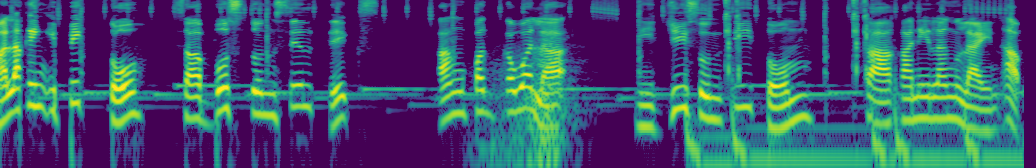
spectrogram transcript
Malaking epekto sa Boston Celtics ang pagkawala ni Jason Tatum sa kanilang lineup.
